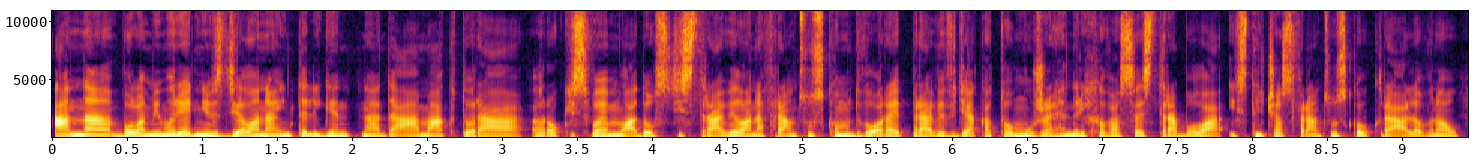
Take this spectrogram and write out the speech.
Anna bola mimoriadne vzdelaná, inteligentná dáma, ktorá roky svojej mladosti strávila na francúzskom dvore práve vďaka tomu, že Henrichova sestra bola istý čas francúzskou kráľovnou.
